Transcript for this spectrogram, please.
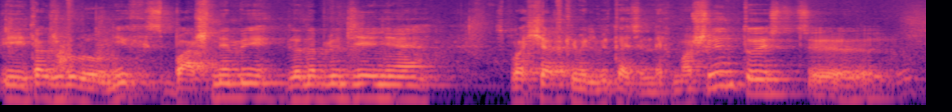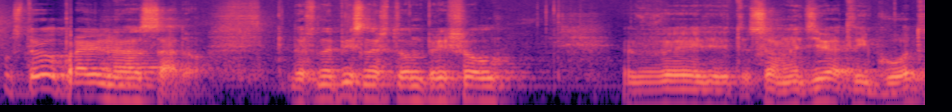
И также было у них с башнями для наблюдения, с площадками для летательных машин, то есть э, устроил правильную осаду. Потому что написано, что он пришел в на девятый год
